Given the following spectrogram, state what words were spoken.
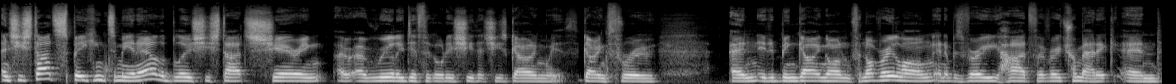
and she starts speaking to me, and out of the blue, she starts sharing a, a, really difficult issue that she's going with, going through, and it had been going on for not very long, and it was very hard for very traumatic, and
